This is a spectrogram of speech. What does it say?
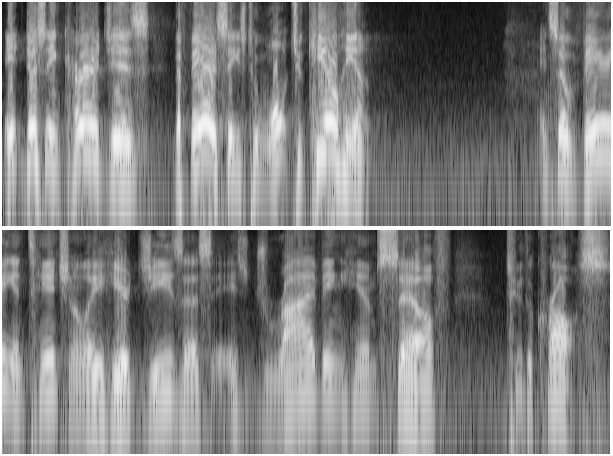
it just encourages the Pharisees to want to kill him. And so, very intentionally here, Jesus is driving himself to the cross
